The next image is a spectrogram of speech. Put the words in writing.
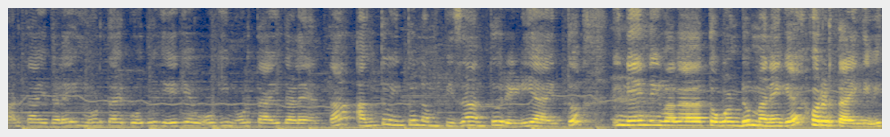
ಮಾಡ್ತಾ ಇದ್ದಾಳೆ ಇಲ್ಲಿ ನೋಡ್ತಾ ಇರ್ಬೋದು, ಹೇಗೆ ಹೋಗಿ ನೋಡ್ತಾ ಇದ್ದಾಳೆ ಅಂತ. ಅಂತೂ ಇಂತೂ ನಮ್ಮ ಪಿಜ್ಜಾ ಅಂತೂ ರೆಡಿ ಆಯಿತು. ಇನ್ನೇನು ಇವಾಗ ತಗೊಂಡು ಮನೆಗೆ ಹೊರಡ್ತಾ ಇದ್ದೀವಿ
